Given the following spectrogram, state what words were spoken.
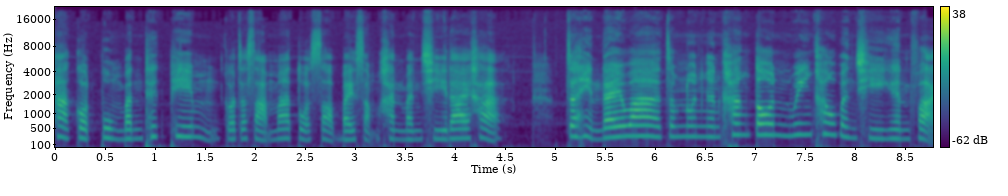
หากกดปุ่มบันทึกพิมพ์ ก็จะสามารถตรวจสอบใบสำคัญบัญชีได้ค่ะจะเห็นได้ว่าจำนวนเงินข้างต้นวิ่งเข้าบัญชีเงินฝาก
